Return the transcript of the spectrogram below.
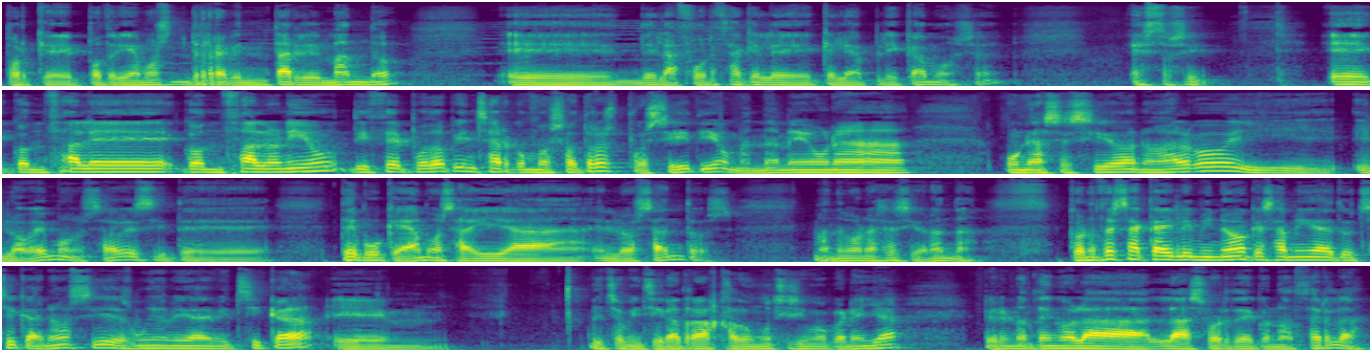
porque podríamos reventar el mando eh, de la fuerza que le, que le aplicamos. Esto sí. Gonzalo New dice, ¿puedo pinchar con vosotros? Pues sí, tío, mándame una, una sesión o algo y, lo vemos, ¿sabes? Y te, te buqueamos ahí en Los Santos. Mándame una sesión, anda. ¿Conoces a Kylie Minogue, que es amiga de tu chica, no? Sí, es muy amiga de mi chica. Em, de hecho, mi chica ha trabajado muchísimo con ella, pero no tengo la, suerte de conocerla.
